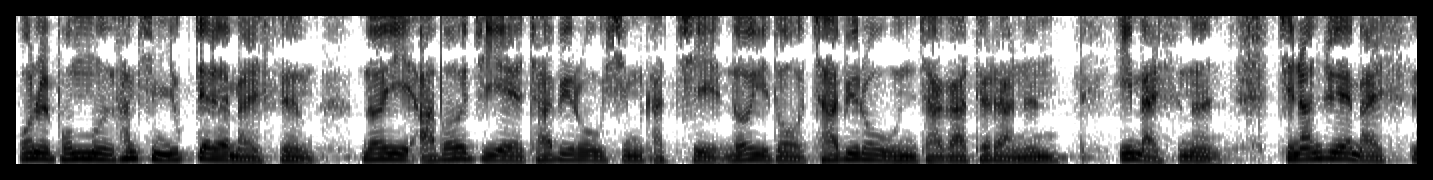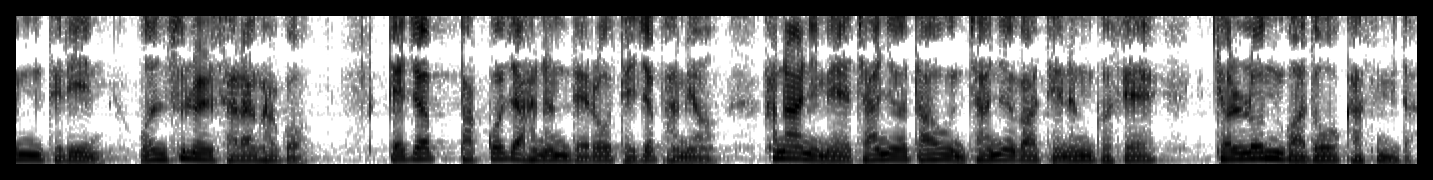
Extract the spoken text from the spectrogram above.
오늘 본문 36절의 말씀, 너희 아버지의 자비로우심 같이 너희도 자비로운 자가 되라는 이 말씀은 지난주에 말씀드린 원수를 사랑하고 대접받고자 하는 대로 대접하며 하나님의 자녀다운 자녀가 되는 것의 결론과도 같습니다.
